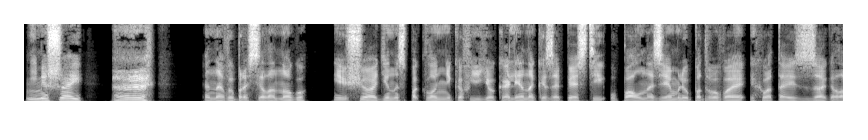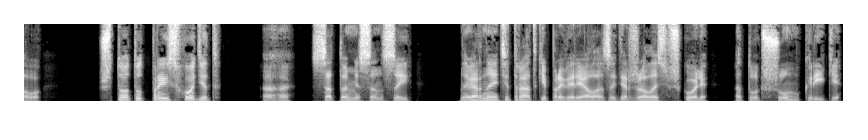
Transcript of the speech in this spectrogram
«Не мешай! Ах!» Она выбросила ногу, еще один из поклонников ее коленок и запястий упал на землю, подвывая и хватаясь за голову. «Что тут происходит?» «Ага, Сатоми-сенсей. Наверное, тетрадки проверяла, задержалась в школе, а тут шум, крики».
